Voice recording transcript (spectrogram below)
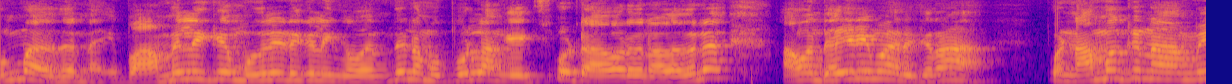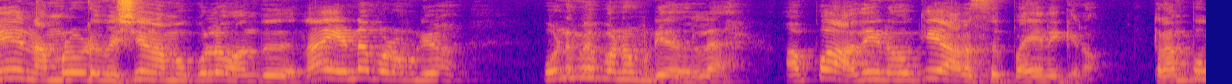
உண்மை அதுதானே. இப்போ அமெரிக்க முதலீடுகள் இங்கே வந்து நம்ம பொருள் அங்கே எக்ஸ்போர்ட் ஆகிறதுனால தானே அவன் தைரியமாக இருக்கிறான். இப்போ நமக்கு நாமே நம்மளோட விஷயம் நமக்குள்ளே வந்ததுன்னா என்ன பண்ண முடியும்? ஒன்றுமே பண்ண முடியாதுல்ல. அப்போ அதை நோக்கி அரசு பயணிக்கணும் ட்ரம்ப்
